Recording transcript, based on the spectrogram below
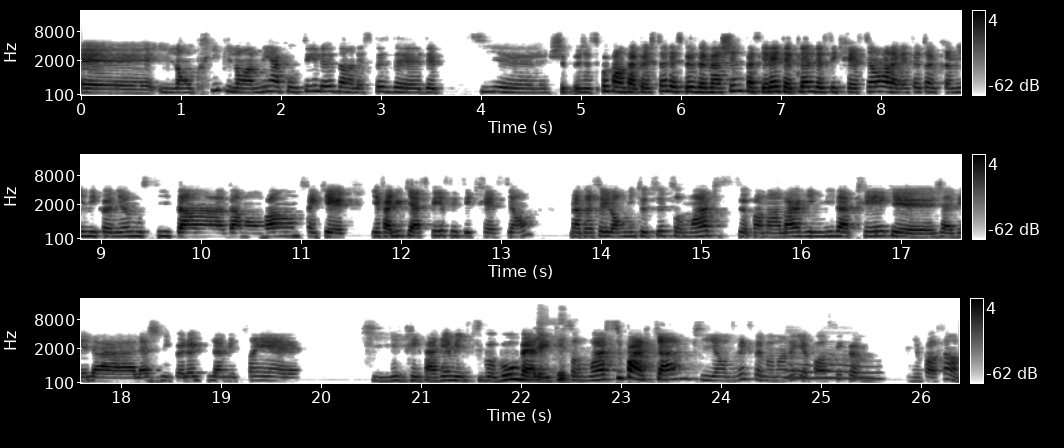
euh, ils l'ont pris puis ils l'ont amené à côté là, dans l'espèce de, de euh, je, sais, sais pas comment t'appelles ça, l'espèce de machine, parce que là, elle était pleine de sécrétions. Elle avait fait un premier méconium aussi dans, dans mon ventre. Il a fallu qu'il aspire ses sécrétions. Mais après ça, ils l'ont remis tout de suite sur moi. Puis pendant l'heure et demie d'après que j'avais la, la gynécologue et la médecin euh, qui réparait mes petits bobos, ben, elle a été sur moi super calme. Puis on dirait que ce moment-là, il a passé comme il est passé en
